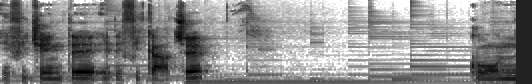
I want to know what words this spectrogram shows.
efficiente ed efficace con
